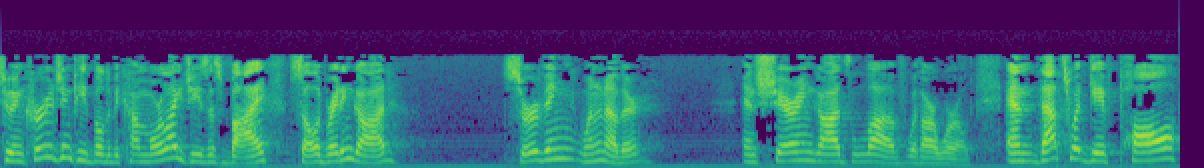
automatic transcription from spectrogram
to encouraging people to become more like Jesus by celebrating God, serving one another, and sharing God's love with our world. And that's what gave Paul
